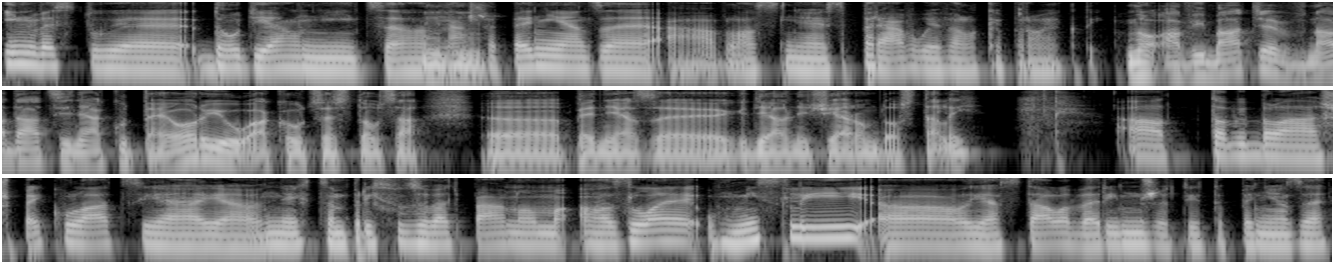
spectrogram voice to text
investuje do diálnic mm-hmm. naše peniaze a vlastne správuje veľké projekty. No a vy máte v nadácii nejakú teóriu, akou cestou sa e, peniaze k diálničiarom dostali? To by bola špekulácia. Ja nechcem prisudzovať pánom zlé úmysly. Ja stále verím, že tieto peniaze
